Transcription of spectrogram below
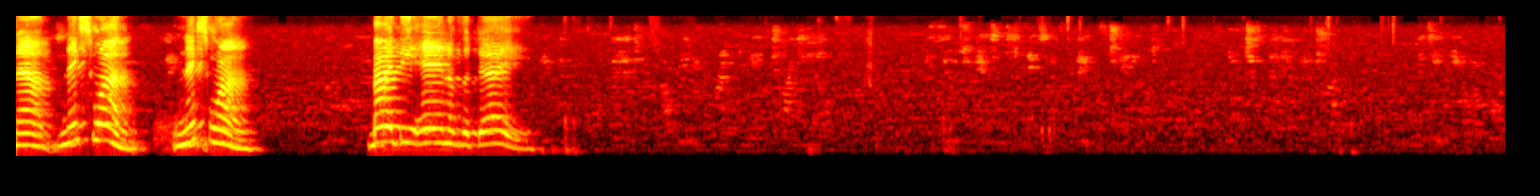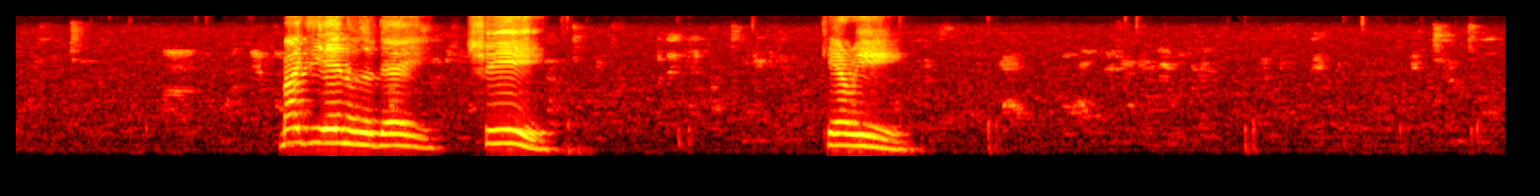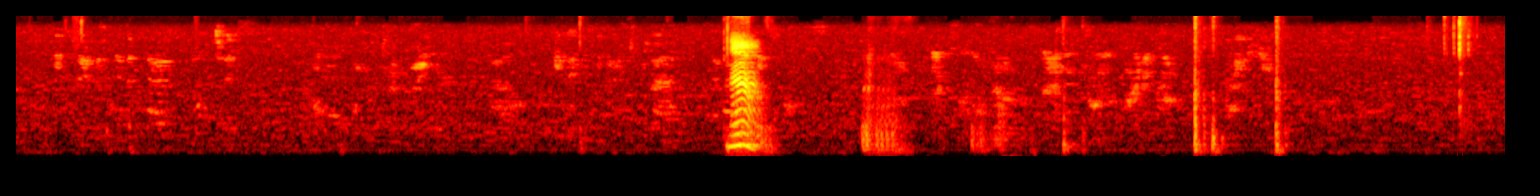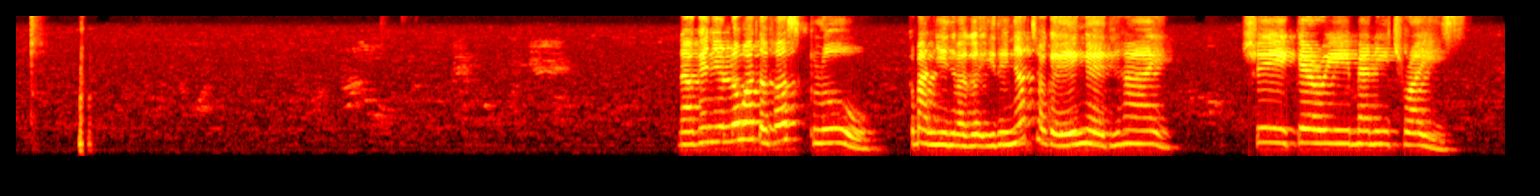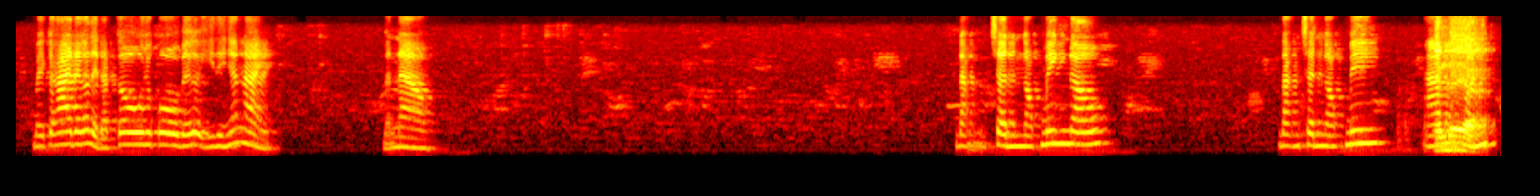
Now, next one. Next one. By the end of the day. Day, she, Carrie, nào Nào can you look at the first clue? Các bạn nhìn vào gợi ý thứ nhất cho cái nghề thứ hai. She carry many trays. Vậy có ai đây có thể đặt câu cho cô với gợi ý thứ nhất này? Bạn nào? Đặng Trần Ngọc Minh đâu? Đặng Trần Ngọc Minh. À, Đặng. Tuấn.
